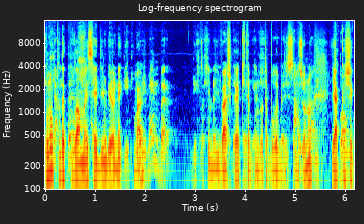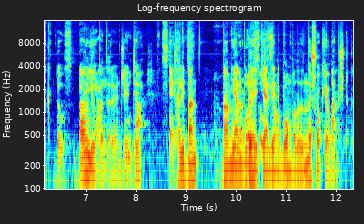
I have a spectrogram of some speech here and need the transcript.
Bu noktada kullanmayı sevdiğim bir örnek var ki bir başka kitabımda da bulabilirsiniz onu. Yaklaşık 10 yıl kadar önceydi. Taliban Bamyan Buda heykellerini bombaladığında şoke olmuştuk.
